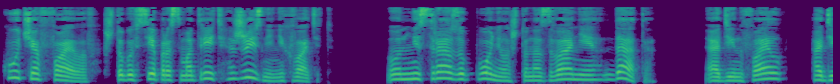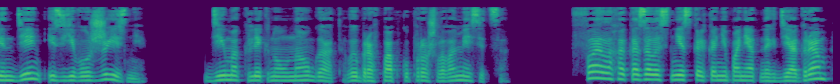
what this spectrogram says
Куча файлов, чтобы все просмотреть, жизни не хватит. Он не сразу понял, что название — дата. Один файл — один день из его жизни. Дима кликнул наугад, выбрав папку прошлого месяца. В файлах оказалось несколько непонятных диаграмм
